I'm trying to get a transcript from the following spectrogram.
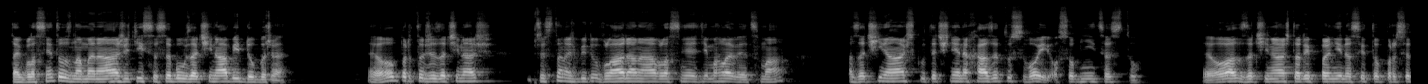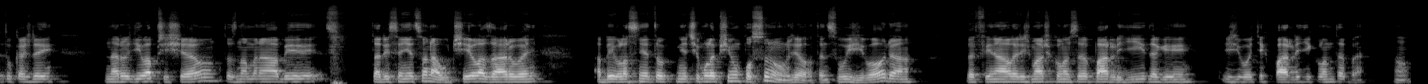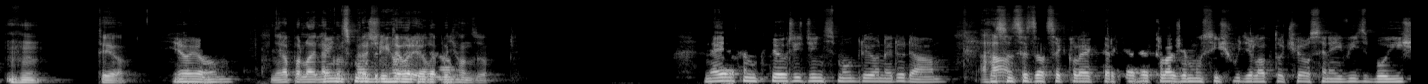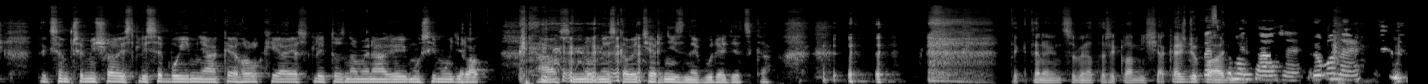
Tak vlastně to znamená, že ti se sebou začíná být dobře. Jo? Protože začínáš, přestaneš být ovládaná vlastně těmahle věcma a začínáš skutečně nacházet tu svoji osobní cestu. Jo, a začínáš tady plnit asi to, proč se tu každý narodil a přišel. To znamená, aby tady se něco naučil a zároveň, aby vlastně to k něčemu lepšímu posunul, že jo, ten svůj život a ve finále, když máš kolem sebe pár lidí, tak i život těch pár lidí kolem tebe. No. Mm-hmm. Ty jo. Jo, jo. Mě napadla jedna konspirační teorie, ale pojď Honzo. Ne, já jsem chtěl říct, že nic moudrýho nedodám. Aha, já jsem se zacekl, jak Terka řekla, že musíš udělat to, čeho se nejvíc bojíš, tak jsem přemýšlel, jestli se bojím nějaké holky a jestli to znamená, že ji musím udělat. A se mnou dneska večer nic nebude, děcka. tak to nevím, co by na to řekla Míša. Každopádně. Bez komentáře. Romane.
